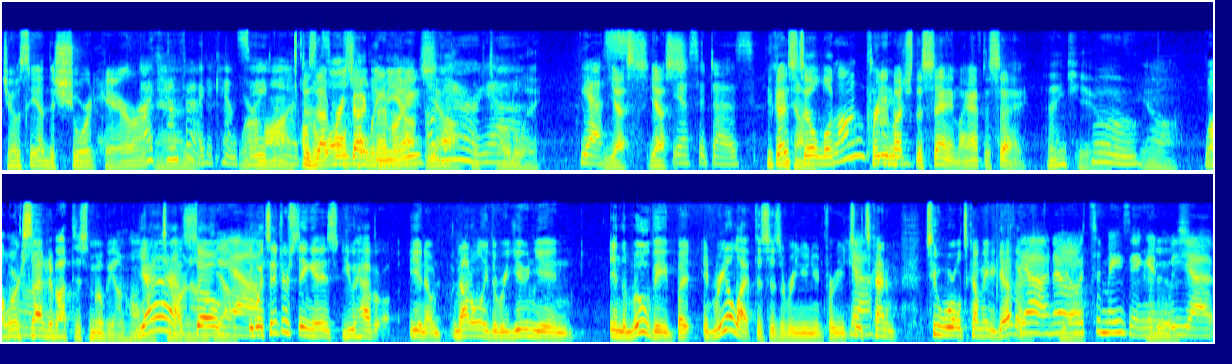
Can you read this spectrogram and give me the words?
Josie had the short hair. I can't and I can't where see. Am Oh I? Does the that bring back holding me memories? Oh, Yeah, there, yeah. totally. Yes. Yes, yes. Yes, it does. You guys still look pretty much the same, I have to say. Thank you. Hmm. Yeah. Well, we're excited about this movie on Hallmark Yeah. tomorrow night. So Yeah. what's interesting is you have, you know, not only the reunion in the movie, but in real life, this is a reunion for you too. Yeah. It's kind of two worlds coming together. Yeah, no, Yeah. it's amazing, It and is. we uh,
